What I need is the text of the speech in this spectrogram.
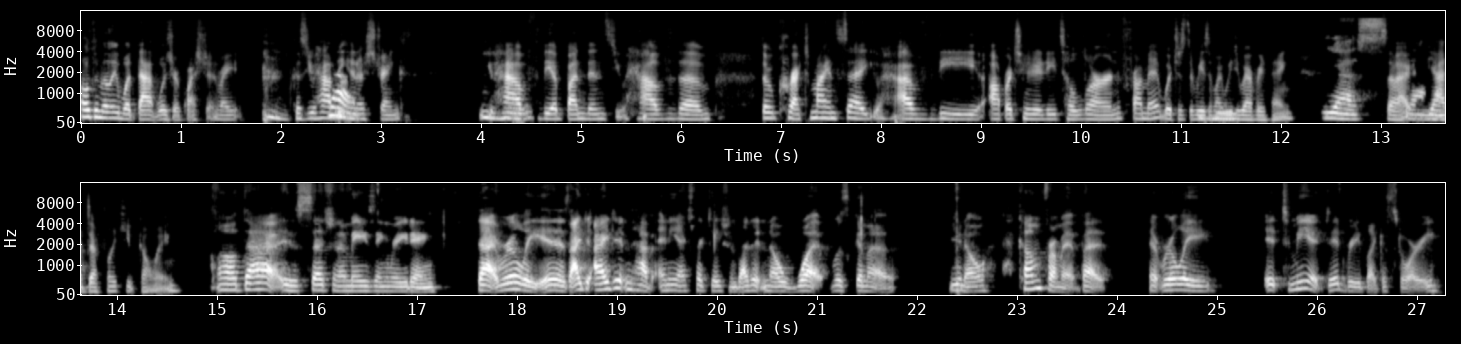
ultimately, what that was your question, right? Because you have Yeah. the inner strength, you Mhm. have the abundance, you have the the correct mindset, you have the opportunity to learn from it, which is the reason why we Mhm. do everything. Yes. So I, yeah. yeah, definitely keep going. Oh, that is such an amazing reading. That really is. I, I didn't have any expectations. I didn't know what was gonna, you know, come from it, but it really, it to me, it did read like a story.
